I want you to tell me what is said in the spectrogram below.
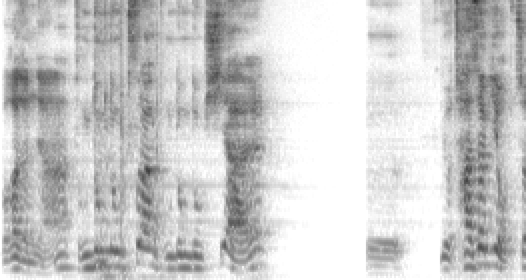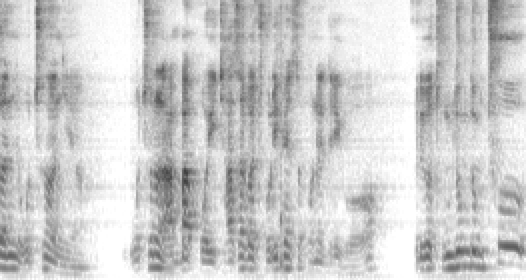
뭐가 좋냐? 둥둥둥 2랑 둥둥둥 CR 그요 자석이 옵션 5,000원이에요. 5,000원 안 받고 이 자석을 조립해서 보내드리고 그리고 둥둥둥 2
